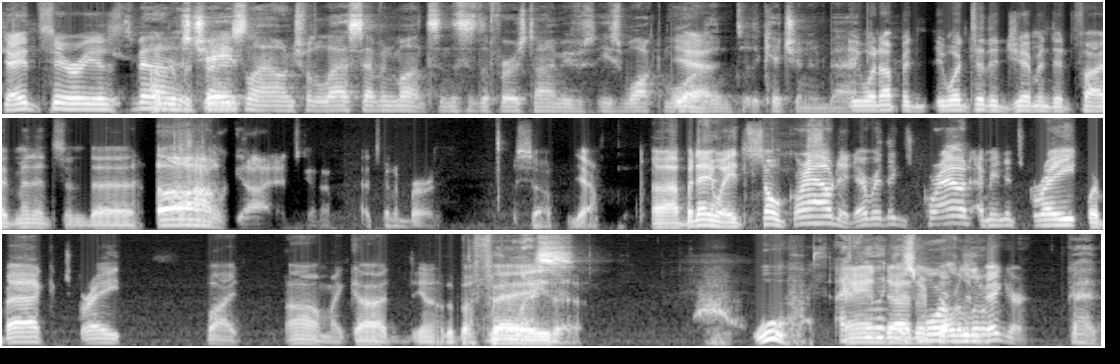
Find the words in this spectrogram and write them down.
dead serious. He's been on his 100%. chaise lounge for the last seven months, and this is the first time he's he's walked more Yeah. than to the kitchen and back. He went up and he went to the gym and did five minutes, and uh, oh god, it's gonna that's gonna burn. So yeah, uh, but anyway, it's so crowded. Everything's crowded. I mean, it's great. We're back. It's great, but oh my god, you know the buffet. The, woo, I feel and like uh, there's they're more of a building little. bigger, Go ahead.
